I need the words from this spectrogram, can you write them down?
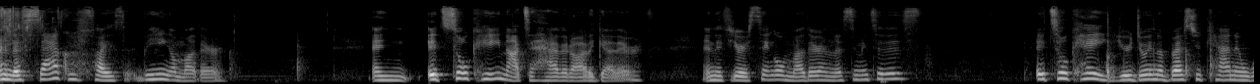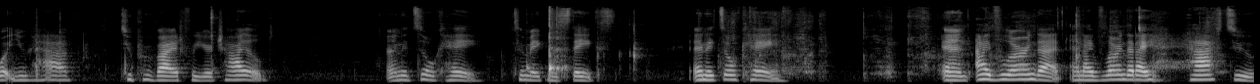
and the sacrifice of being a mother. And it's okay not to have it all together. And if you're a single mother and listening to this, it's okay. You're doing the best you can in what you have to provide for your child. And it's okay to make mistakes. And it's okay. And I've learned that and I've learned that I have to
